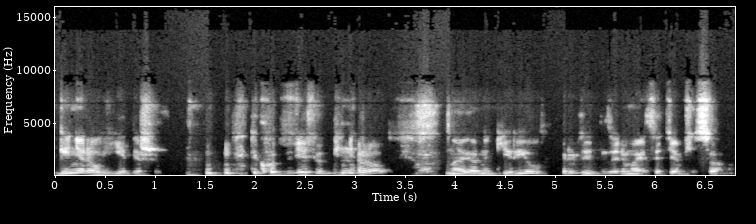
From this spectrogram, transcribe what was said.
генерал Епишев. Так вот здесь вот генерал, наверное, Кирилл приблизительно занимается тем же самым.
